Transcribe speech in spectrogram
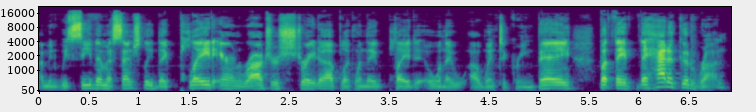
I mean, we see them essentially. They played Aaron Rodgers straight up, like when they played when they uh, went to Green Bay. But they they had a good run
